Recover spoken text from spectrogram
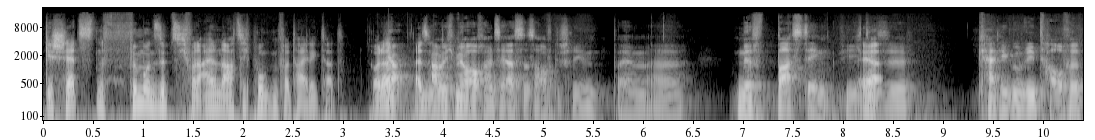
geschätzten 75 von 81 Punkten verteidigt hat. Oder? Ja, also, habe ich mir auch als erstes aufgeschrieben beim äh, Myth-Busting, wie ich ja. diese Kategorie Taufe.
